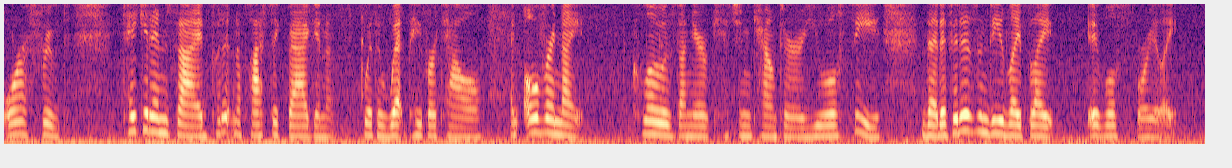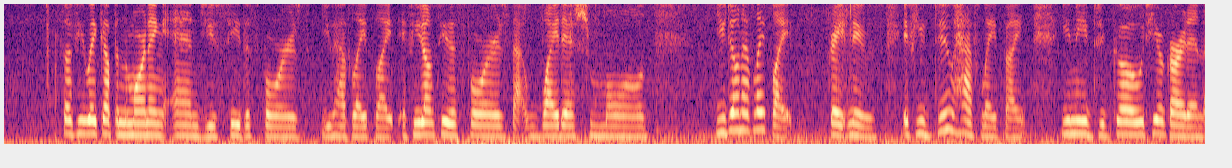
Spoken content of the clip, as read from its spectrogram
or a fruit, take it inside, put it in a plastic bag and with a wet paper towel, and overnight, closed on your kitchen counter, you will see that if it is indeed late blight, it will sporulate. So if you wake up in the morning and you see the spores, you have late blight. If you don't see the spores, that whitish mold, you don't have late blight. Great news. If you do have late blight, you need to go to your garden,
